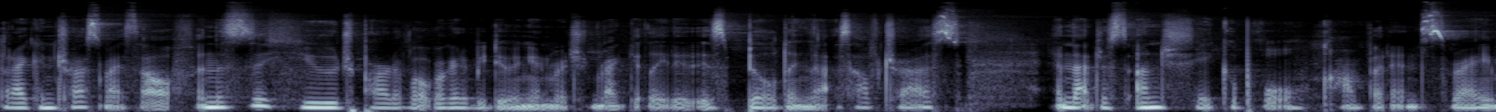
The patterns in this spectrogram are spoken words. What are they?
that I can trust myself. And this is a huge part of what we're going to be doing in Rich and Regulated is building that self trust and that just unshakable confidence, right?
